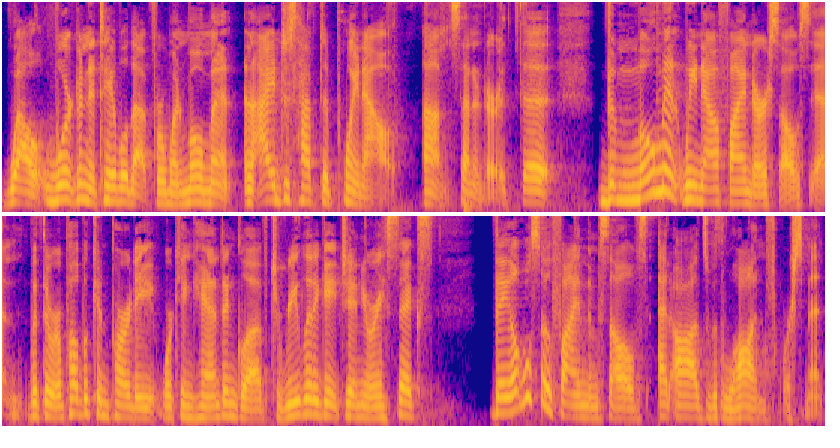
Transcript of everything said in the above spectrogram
well, we're going to table that for one moment, and I just have to point out, um, Senator, the the moment we now find ourselves in with the Republican Party working hand in glove to relitigate January 6th, they also find themselves at odds with law enforcement.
